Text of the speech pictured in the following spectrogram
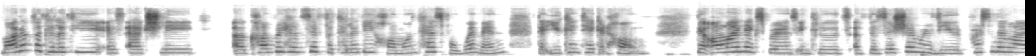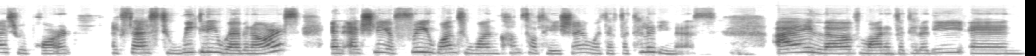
Modern fertility is actually a comprehensive fertility hormone test for women that you can take at home. The online experience includes a physician reviewed personalized report, access to weekly webinars, and actually a free one to one consultation with a fertility nurse. I love modern fertility and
